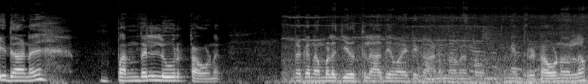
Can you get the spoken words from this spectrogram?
ഇതാണ് പന്തല്ലൂർ ടൗണ്. ഇതൊക്കെ നമ്മുടെ ജീവിതത്തിൽ ആദ്യമായിട്ട് കാണുന്നതാണ് കേട്ടോ. ഇങ്ങനത്തെ ഒരു ടൗണെല്ലാം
